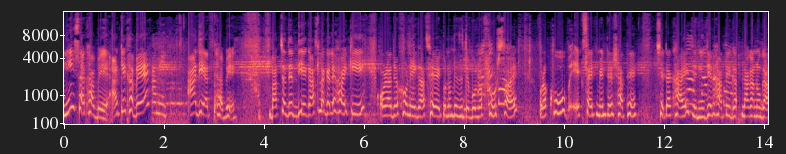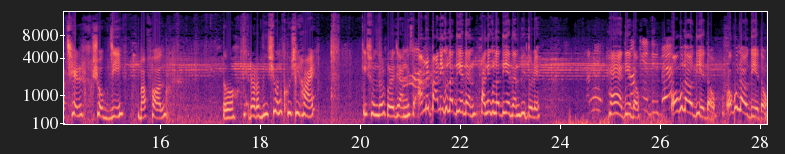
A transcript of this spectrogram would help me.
নিসা খাবে। আর কে খাবে? আদিয়াত খাবে। বাচ্চাদের দিয়ে গাছ লাগালে হয় কি? ওরা যখন এই গাছে কোনো ভেজিটেবল বা ফ্রুটস হয় ওরা খুব এক্সাইটমেন্টের সাথে সেটা খায় যে নিজের হাতে লাগানো গাছের সবজি বা ফল। তো এটা ওরা ভীষণ খুশি হয়। কি সুন্দর করে জানিস। আমি পানিগুলা দিয়ে দেন, পানিগুলা দিয়ে দেন ভিতরে। হ্যাঁ দিয়ে দাও। ওগুলাও দিয়ে দাও, ওগুলাও দিয়ে দাও।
